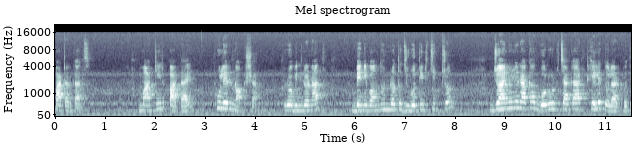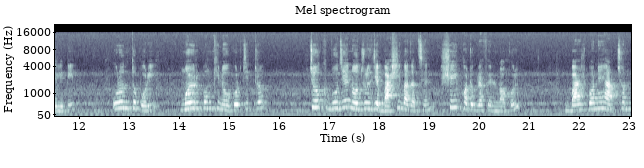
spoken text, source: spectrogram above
পাটার কাজ। মাটির পাটায় ফুলের নকশা। রবীন্দ্রনাথ, বেনিবন্ধনরত যুবতীর চিত্র জয়নুলের আঁকা গরুর চাকা ঠেলে তোলার প্রতিলিপি, উড়ন্ত পরি, ময়ূরপঙ্খী নৌকর চিত্র, চোখ বুঝে নজরুল যে বাঁশি বাজাচ্ছেন সেই ফটোগ্রাফের নকল, বাঁশবনে আচ্ছন্ন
